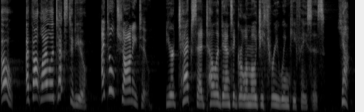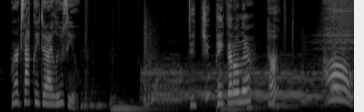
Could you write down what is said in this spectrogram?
Oh, I thought Lila texted you. I told Shani to. Your text said tell a dancing girl emoji three winky faces. Yeah, where exactly did I lose you? Did you paint that on there? Huh? Oh,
